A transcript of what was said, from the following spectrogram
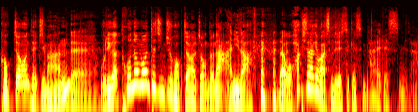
걱정은 되지만 네. 우리가 토너먼트 진출 걱정할 정도는 아니다라고 확실하게 말씀드릴 수 있겠습니다. 알겠습니다.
